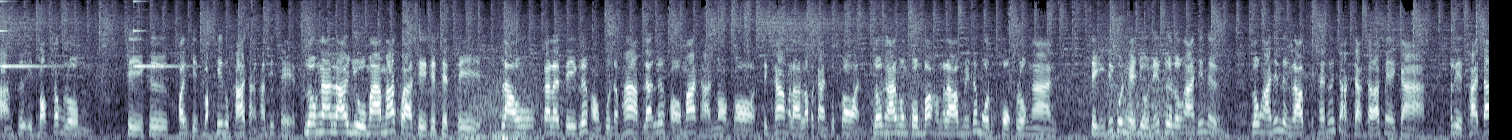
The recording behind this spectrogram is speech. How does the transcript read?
3 คืออิฐบล็อกช่องลม 4 คือคอนกรีตบล็อกที่ลูกค้าสั่งทำพิเศษ โรงงานเราอยู่มามากกว่า 47 ปี เราการันตีเรื่องของคุณภาพ และเรื่องของมาตรฐานมกสินค้าของเรารับประกันทุกก้อน โรงงานวงกลมบล็อกของเรามีทั้งหมด 6 โรงงาน สิ่งที่คุณเห็นอยู่นี้คือโรงงานที่ 1 โรงงานที่ 1 เราใช้เครื่องจักรจากสหรัฐอเมริกา ผลิตภายใต้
